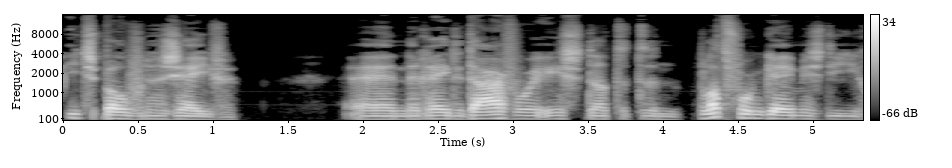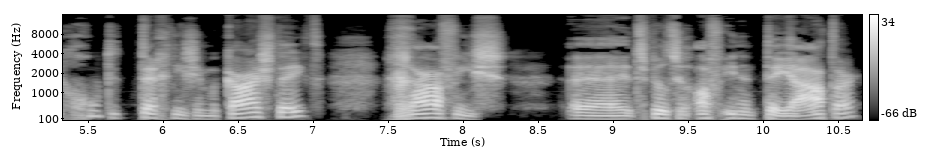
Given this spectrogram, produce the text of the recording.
iets boven een 7. En de reden daarvoor is dat het een platformgame is die goed technisch in elkaar steekt. Grafisch, eh, het speelt zich af in een theater.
